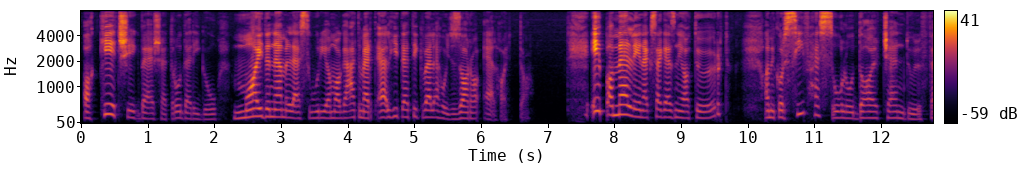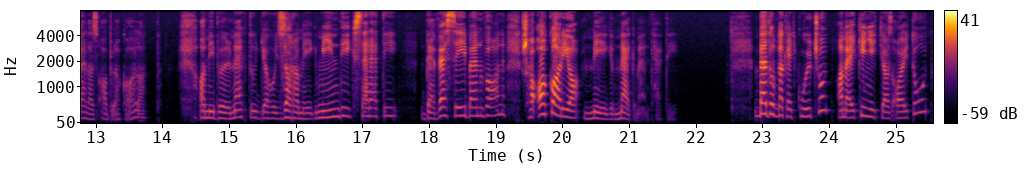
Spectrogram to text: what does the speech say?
a kétségbe esett Roderigo majdnem leszúrja magát, mert elhitetik vele, hogy Zara elhagyta. Épp a mellének szegezni a tört, amikor szívhez szóló dal csendül fel az ablaka alatt, amiből megtudja, hogy Zara még mindig szereti, de veszélyben van, s ha akarja, még megmentheti. Bedobnak egy kulcsot, amely kinyitja az ajtót,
